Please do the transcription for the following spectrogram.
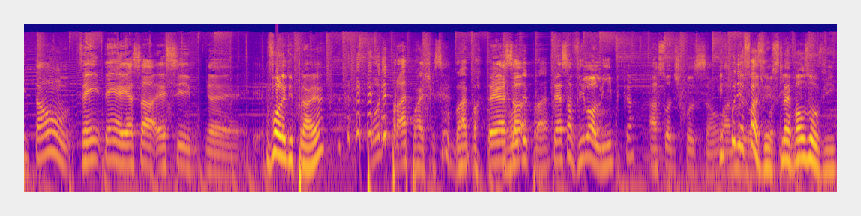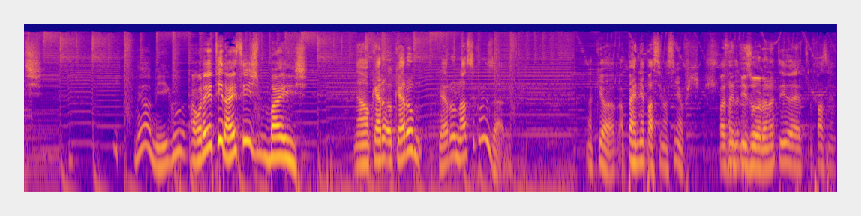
Então, tem, tem aí essa, esse. é, Vôlei de praia. Vou de praia, porra. Esqueci o bairro. pô. tem, essa, de praia. tem essa Vila Olímpica à sua disposição. A lá gente no podia Village fazer isso, Português. levar os ouvintes. Meu amigo. Agora eu ia tirar esses mais. Não, eu quero, eu quero, quero nada sincronizado. Aqui, ó. A perninha pra cima assim, ó. Fazendo tesoura, né? É, fazendo.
